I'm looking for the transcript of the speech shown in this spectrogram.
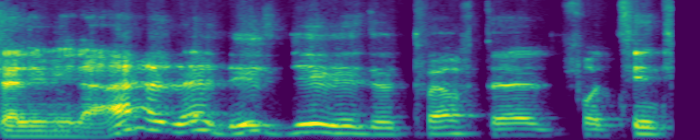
telling me that ah, that this game is the 12th, 14th,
